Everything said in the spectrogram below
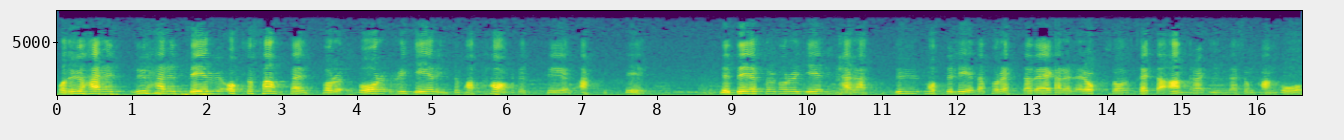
Och nu, Herre, nu, Herre, ber vi också samfällt för vår regering som har tagit ett felaktigt steg. Vi ber för vår regering, Herre, att du måste leda på rätta vägar eller också sätta andra in där som kan gå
